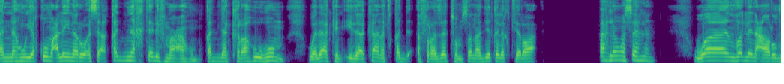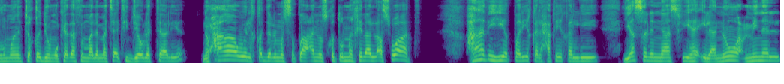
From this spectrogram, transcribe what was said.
أنه يقوم علينا رؤساء. قد نختلف معهم قد نكرههم ولكن إذا كانت قد أفرزتهم صناديق الاقتراع أهلا وسهلا. ونظل نعارضهم وننتقدهم وكذا ثم لما تأتي الجولة التالية نحاول قدر المستطاع أن نسقطهم من خلال الأصوات. هذه هي الطريقة الحقيقة اللي يصل الناس فيها إلى نوع من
